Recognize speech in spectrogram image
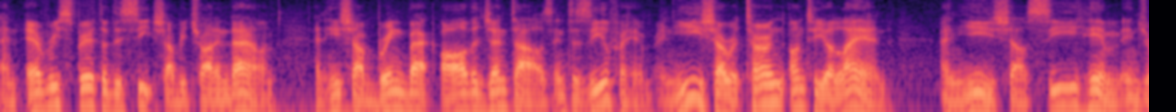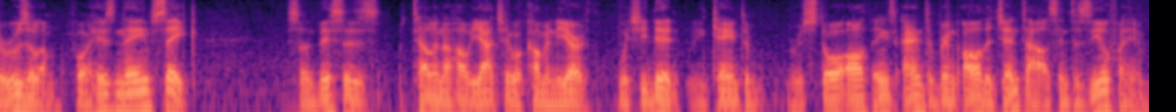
and every spirit of deceit shall be trodden down, and he shall bring back all the Gentiles into zeal for him. And ye shall return unto your land, and ye shall see him in Jerusalem for his name's sake. So this is telling of how Yache will come in the earth, which he did. He came to restore all things and to bring all the Gentiles into zeal for him.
